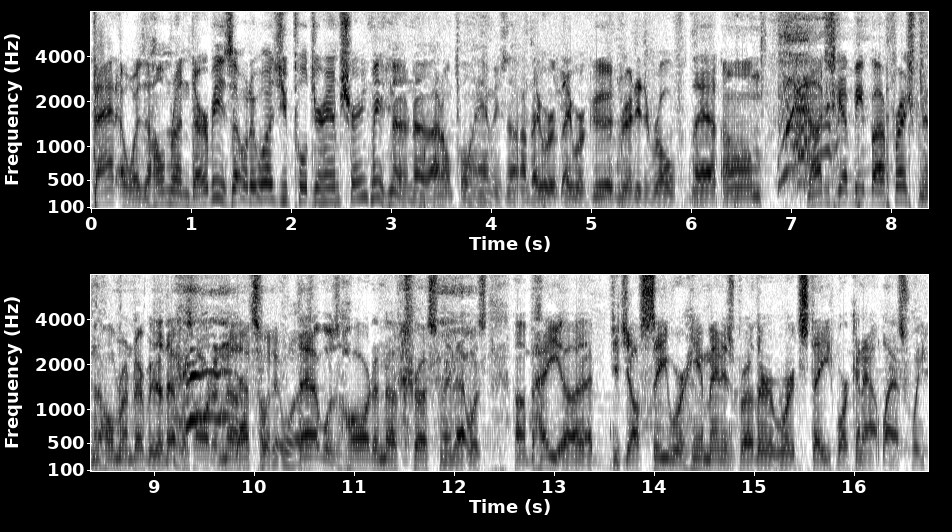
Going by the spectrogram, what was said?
bat. Uh, was a home run derby? Is that what it was? You pulled your hamstring? No, no, I don't pull hammies. No, they were they were good and ready to roll for that. Um, no, I just got beat by a freshman in the home run derby. That was hard enough. That's what it was. That was hard enough. Trust me. That was. Um, hey, uh, did y'all see where him and his brother were at state working out last week?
